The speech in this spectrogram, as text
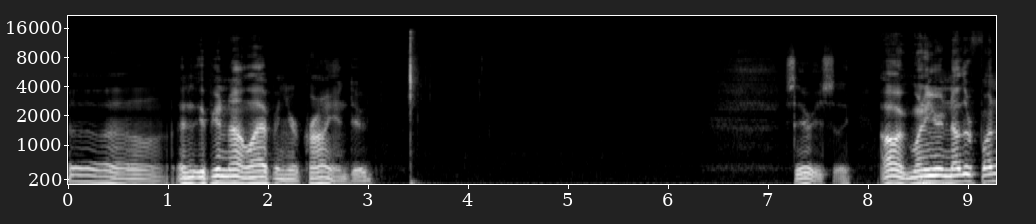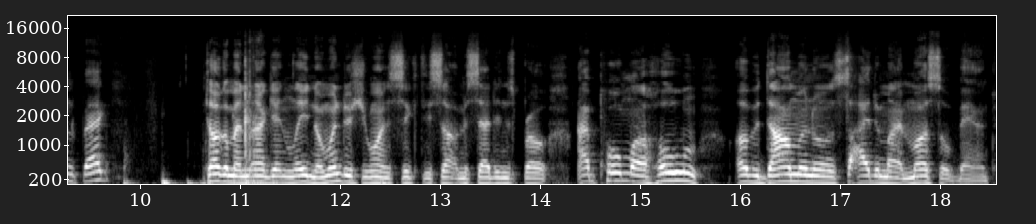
And if you're not laughing, you're crying, dude. Seriously. Oh, want to hear another fun fact? Talking about not getting laid. No wonder she wants 60 something settings, bro. I pull my whole abdominal side of my muscle band,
